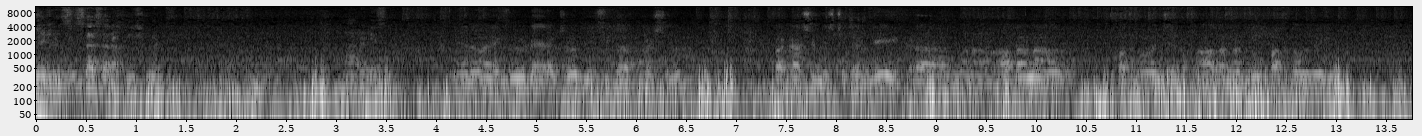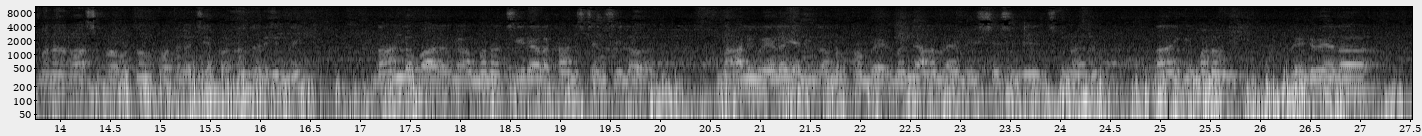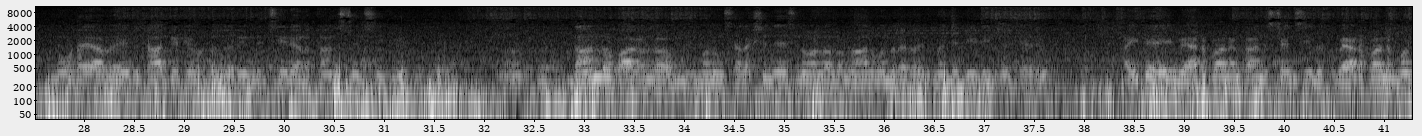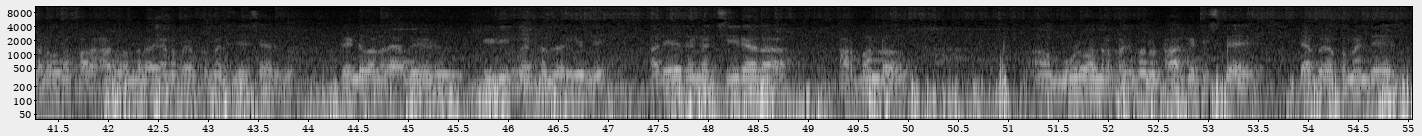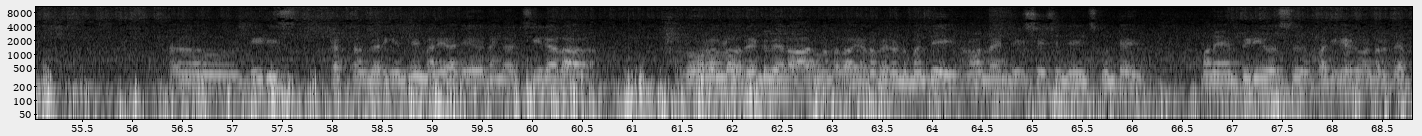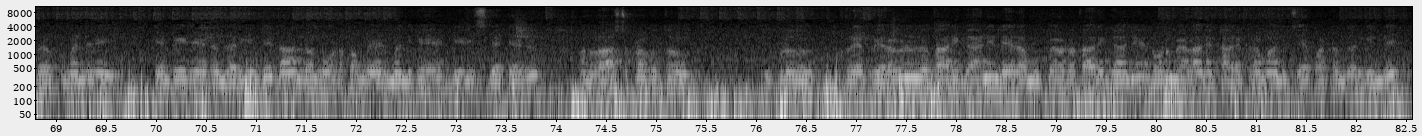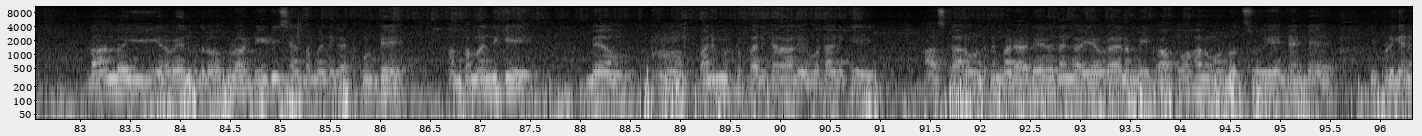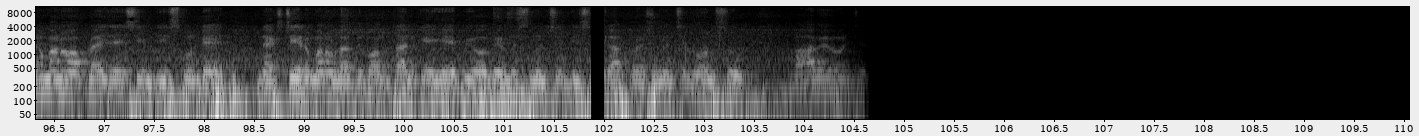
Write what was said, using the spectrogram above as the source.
Corporation sir sir ఒక నిమిషం అండి. Ready sir. నేను executive director BC corporation Prakasam district అండి. ఇక్కడ మన ఆదరణ పథకం అని చెప్పి ఆదరణ టూ పథకం అని మన రాష్ట్ర ప్రభుత్వం కొత్తగా చేపట్టడం జరిగింది. దానిలో భాగంగా మన చీరాల కాన్స్టిట్యున్సీలో నాలుగు వేల ఎనిమిది వందల తొంభై ఏడు మంది ఆన్లైన్ రిజిస్ట్రేషన్ చేయించుకున్నారు. దానికి మనం రెండు వేల యాభై ఐదు టార్గెట్ ఇవ్వడం జరిగింది చీరాల కాన్స్టిట్యున్సీకి. దానిలో భాగంగా మనం సెలక్షన్ చేసిన వాళ్ళలో నాలుగు వందల ఇరవై ఐదు మంది డీడీలు పెట్టారు. అయితే ఈ వేటపాలెం కాన్స్టిట్యున్సీలో వేటపాలెం మండలంలో పదహారు వందల ఎనభై ఒక్క మంది చేశారు. రెండు వందల యాభై ఏడు డీడీలు కట్టడం జరిగింది. అదేవిధంగా చీరాల అర్బన్లో మూడు వందల పది మనం టార్గెట్ ఇస్తే డెబ్బై ఒక్క మంది డీడీస్ కట్టడం జరిగింది. మరి అదేవిధంగా చీరాల రూరల్లో రెండు వేల ఆరు వందల ఎనభై రెండు మంది ఆన్లైన్ రిజిస్ట్రేషన్ చేయించుకుంటే మన ఎంపీడీఓస్ పదిహేడు వందల డెబ్బై ఒక్క మందిని ఎంపిక చేయడం జరిగింది. దానిలో నూట తొంభై ఏడు మందికే డీడీస్ కట్టారు. మన రాష్ట్ర ప్రభుత్వం ఇప్పుడు రేపు ఇరవై ఎనిమిదో తారీఖు కానీ లేదా ముప్పై ఒకటో తారీఖు కానీ రుణమేళ అనే కార్యక్రమాన్ని చేపట్టడం జరిగింది. దానిలో ఈ ఇరవై ఎనిమిది లోపల డీడీస్ ఎంతమంది కట్టుకుంటే అంతమందికి మేము పనిముట్టు పరికరాలు ఇవ్వడానికి ఆస్కారం ఉంటుంది. మరి అదేవిధంగా ఎవరైనా మీకు అపోహలు ఉండొచ్చు. ఏంటంటే ఇప్పుడు కనుక మనం అప్లై చేసి తీసుకుంటే నెక్స్ట్ ఇయర్ మనం లబ్ధి పొందడానికి A P O B M S నుంచి బీసీ కార్పొరేషన్ నుంచి లోన్స్ రావేమని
